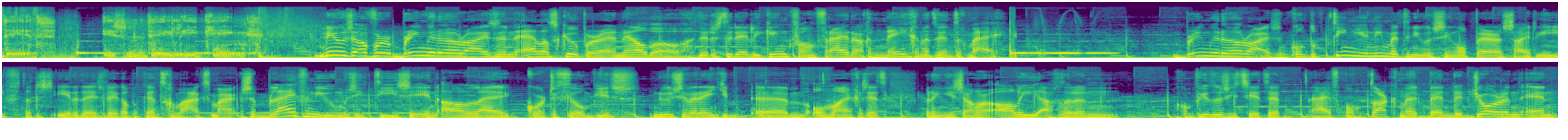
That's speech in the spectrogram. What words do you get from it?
Dit is Daily King. Nieuws over Bring Me The Horizon, Alice Cooper en Elbow. Dit is de Daily King van vrijdag 29 mei. Bring Me The Horizon komt op 10 juni met de nieuwe single Parasite Eve. Dat is eerder deze week al bekendgemaakt. Maar ze blijven nieuwe muziek teasen in allerlei korte filmpjes. Nu is er weer eentje ehm, online gezet waarin je zanger Ali achter een computer ziet zitten. Hij heeft contact met Bandit Jordan en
